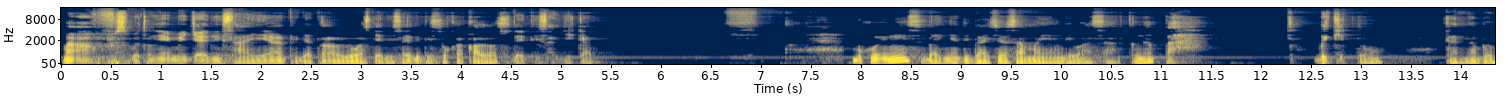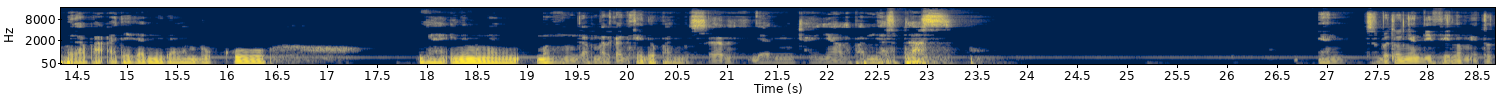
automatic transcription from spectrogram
Maaf, sebetulnya imajinasi saya tidak terlalu luas, jadi saya lebih suka kalau sudah disajikan. Buku ini sebaiknya dibaca sama yang dewasa. Kenapa? Begitu, karena beberapa adegan di dalam buku ya ini menggambarkan kehidupan besar dan kayaknya 18 plus. Yang sebetulnya di film itu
